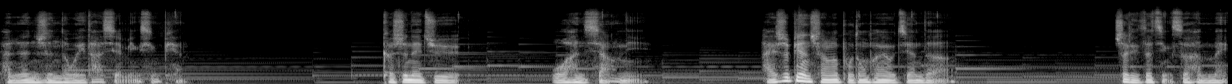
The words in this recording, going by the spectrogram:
很认真的为她写明信片。可是那句“我很想你”，还是变成了普通朋友间的。这里的景色很美。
